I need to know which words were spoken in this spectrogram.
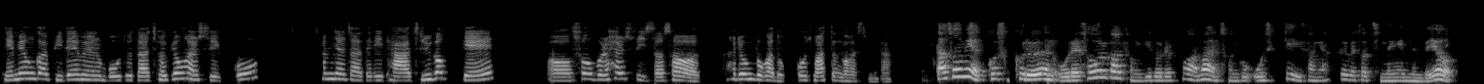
대면과 비대면을 모두 다 적용할 수 있고 참여자들이 다 즐겁게 어, 수업을 할 수 있어서 활용도가 높고 좋았던 것 같습니다. 따소미 에코스쿨은 올해 서울과 경기도를 포함한 전국 50개 이상의 학급에서 진행했는데요.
